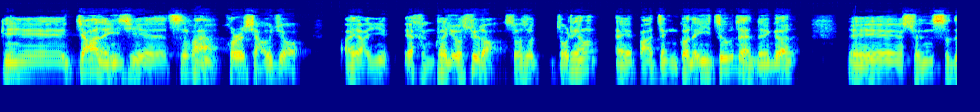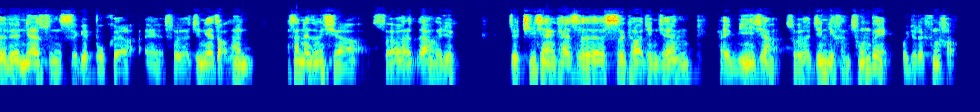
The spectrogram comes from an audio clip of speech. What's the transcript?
跟家人一起吃饭喝点小酒，哎呀也也很快就睡了。所以说昨天哎把整个的一周的那个呃损失的能量损失给补回来了，哎，所以说今天早上三点钟起了，说然后就。就提前开始思考，今天还有冥想，所以说精力很充沛，我觉得很好。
